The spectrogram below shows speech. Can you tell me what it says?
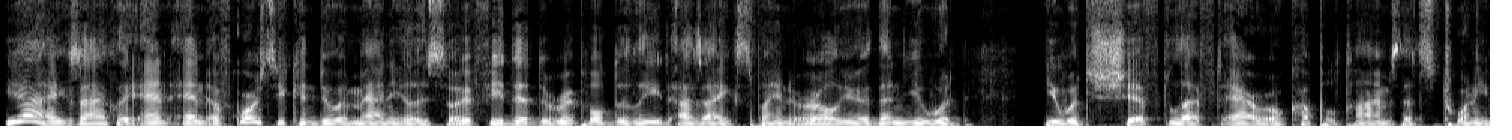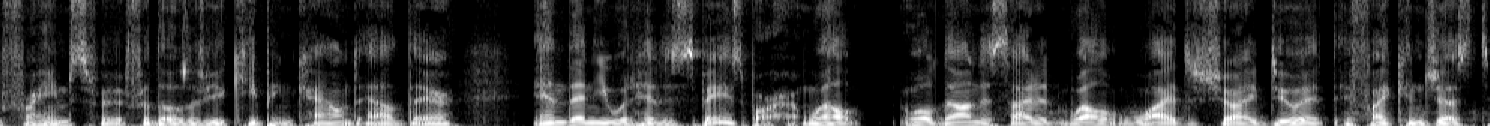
Yeah, exactly. And and of course you can do it manually. So if you did the ripple delete as I explained earlier, then you would you would shift left arrow a couple times. That's 20 frames for, for those of you keeping count out there. And then you would hit a space bar. Well, well, Don decided, well, why should I do it if I can just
